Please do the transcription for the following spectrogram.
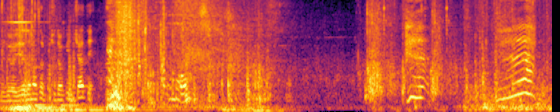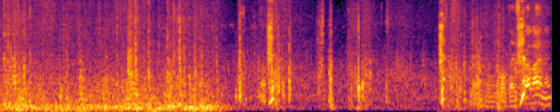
Melhoria da nossa aptidão que a gente já tem. Tá bom. Vamos voltar a escalar, né?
